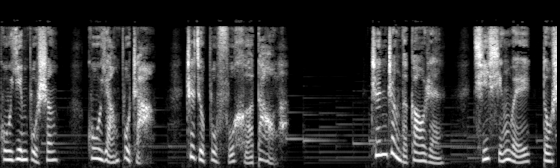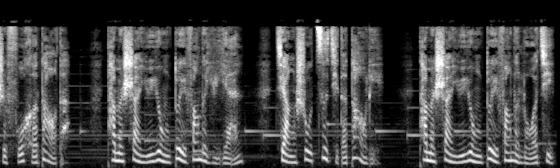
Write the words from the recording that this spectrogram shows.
孤阴不生，孤阳不长，这就不符合道了。真正的高人，其行为都是符合道的，他们善于用对方的语言讲述自己的道理，他们善于用对方的逻辑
